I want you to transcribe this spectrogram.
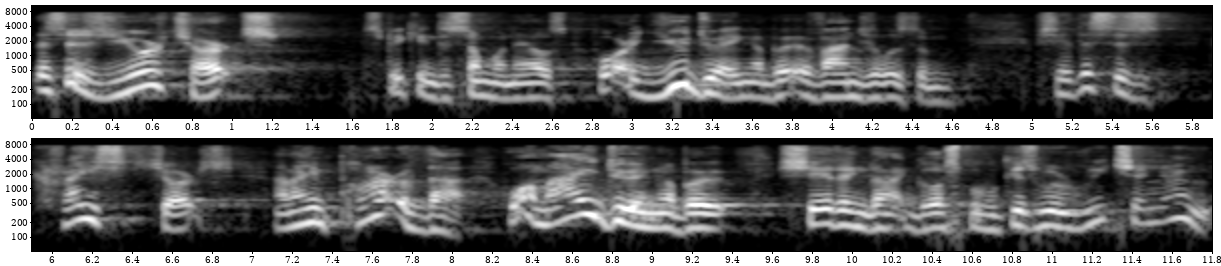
This is your church, speaking to someone else. What are you doing about evangelism? We say, This is Christ's church, and I'm part of that. What am I doing about sharing that gospel? Because we're reaching out.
